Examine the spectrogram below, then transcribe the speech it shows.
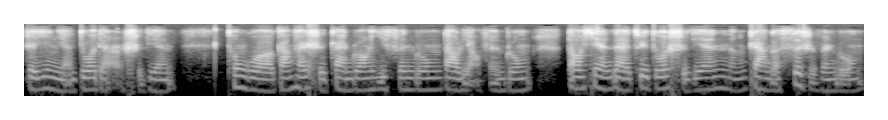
这一年多点儿时间。通过刚开始站桩一分钟到两分钟，到现在最多时间能站个四十分钟，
